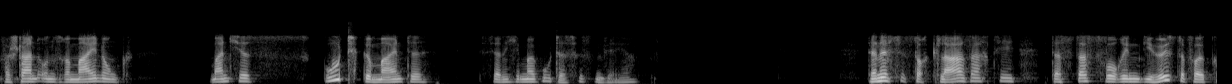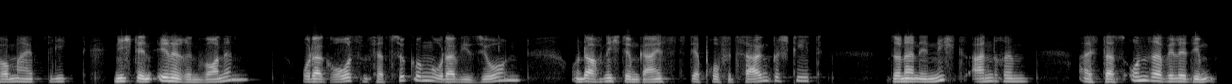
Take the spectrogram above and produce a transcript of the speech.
Verstand, unsere Meinung. Manches gut gemeinte ja nicht immer gut, das wissen wir ja. Denn es ist doch klar, sagt sie, dass das, worin die höchste Vollkommenheit liegt, nicht in inneren Wonnen oder großen Verzückungen oder Visionen und auch nicht im Geist der Prophezeiung besteht, sondern in nichts anderem, als dass unser Wille dem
